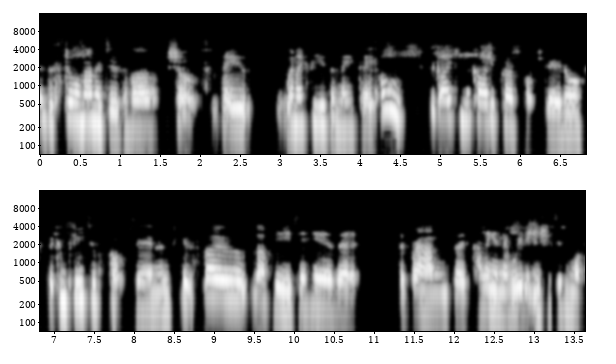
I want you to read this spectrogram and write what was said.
the store managers of our shops, they when I see them, they say, "Oh, the guy from the Cardi Club popped in, or the Completist popped in," and it's so lovely to hear that the brands are coming in, they're really interested in what's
